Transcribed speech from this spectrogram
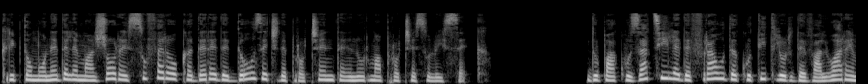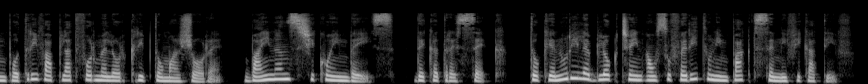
criptomonedele majore suferă o cădere de 20% în urma procesului SEC. După acuzațiile de fraudă cu titluri de valoare împotriva platformelor criptomajore, Binance și Coinbase, de către SEC, tokenurile blockchain au suferit un impact semnificativ.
